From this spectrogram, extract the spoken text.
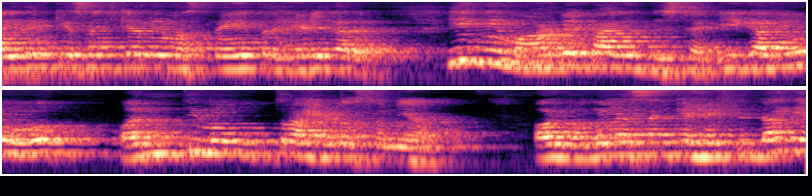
ಐದಕ್ಕೆ ಸಂಖ್ಯೆ ನಿಮ್ಮ ಸ್ನೇಹಿತರು ಹೇಳಿದ್ದಾರೆ. ಈಗ ನೀವು ಮಾಡ್ಬೇಕಾಗಿದ್ದಿಷ್ಟೇ ಈಗ ನೀವು ಅಂತಿಮ ಉತ್ತರ ಹೇಳೋ ಸಮಯ. ಅವ್ರು ಮೊದಲನೇ ಸಂಖ್ಯೆ ಹೇಳ್ತಿದ್ದಾಗೆ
